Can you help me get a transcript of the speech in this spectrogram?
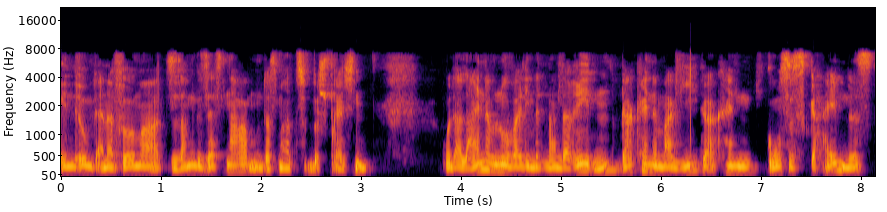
in irgendeiner Firma zusammengesessen haben, um das mal zu besprechen. Und alleine nur, weil die miteinander reden, gar keine Magie, gar kein großes Geheimnis,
